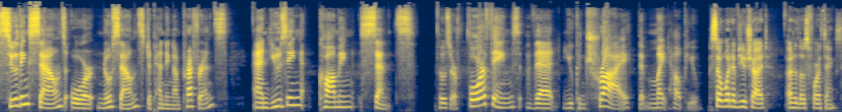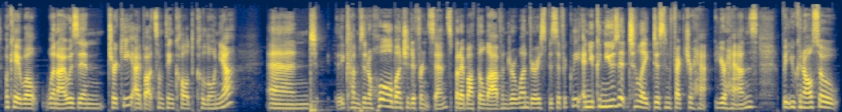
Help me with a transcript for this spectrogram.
soothing sounds or no sounds depending on preference, and using calming scents. Those are four things that you can try that might help you. So what have you tried out of those four things? Okay, well, when I was in Turkey, I bought something called Colonia and it comes in a whole bunch of different scents, but I bought the lavender one very specifically and you can use it to like disinfect your ha- your hands, but you can also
